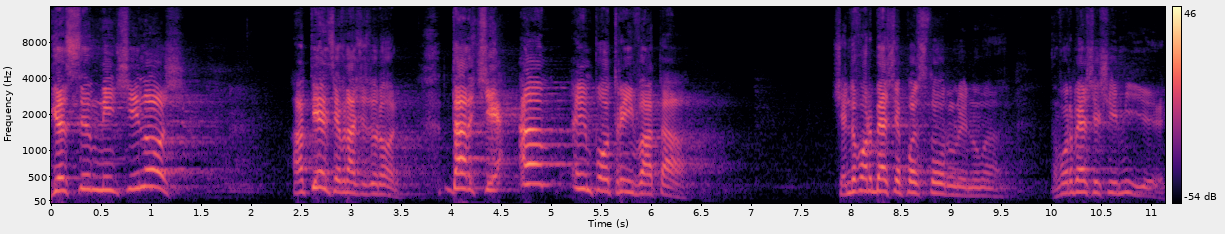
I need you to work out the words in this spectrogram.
găsim mincinoși. Atenție, frate surori! Dar ce am împotriva ta? Și nu vorbește păstorului numai, vorbește și mie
